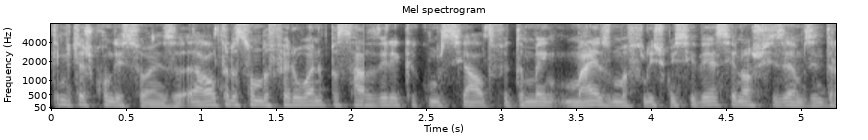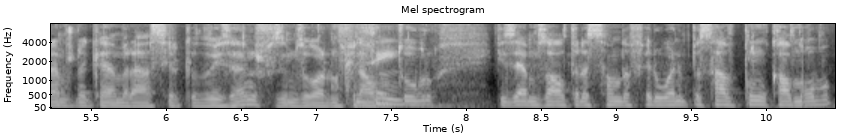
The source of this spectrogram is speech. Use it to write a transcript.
Tem muitas condições. A alteração da feira o ano passado, diria que a comercial foi também mais uma feliz coincidência. Nós fizemos, entramos na Câmara há cerca de dois anos, fizemos agora no final Sim. de outubro, fizemos a alteração da feira o ano passado para um local novo,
